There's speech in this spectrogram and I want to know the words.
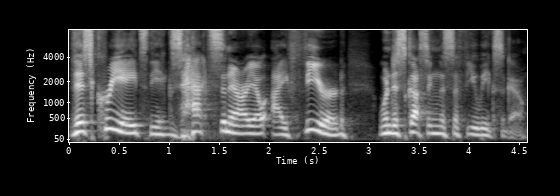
this creates the exact scenario I feared when discussing this a few weeks ago.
